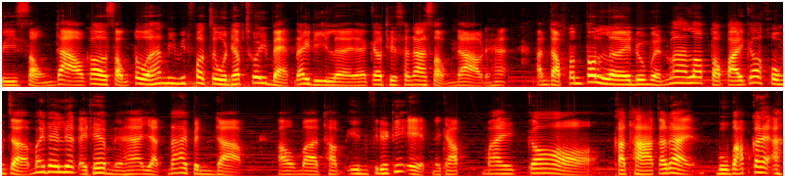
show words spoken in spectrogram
มี 2 ดาวก็ 2 ตัวฮะมีมิดฟอร์จูนครับช่วยแบกได้ดีเลยนะก็ทิศนา2 ดาวนะฮะอันดับต้นๆเลยดูเหมือนว่ารอบต่อไปก็คงจะไม่ได้เลือกไอเทมนะฮะอยากได้เป็นดาบเอามาทำ Infinity e 8นะครับ ไม่ก็คาถาก็ได้ บูบับก็ได้อะ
